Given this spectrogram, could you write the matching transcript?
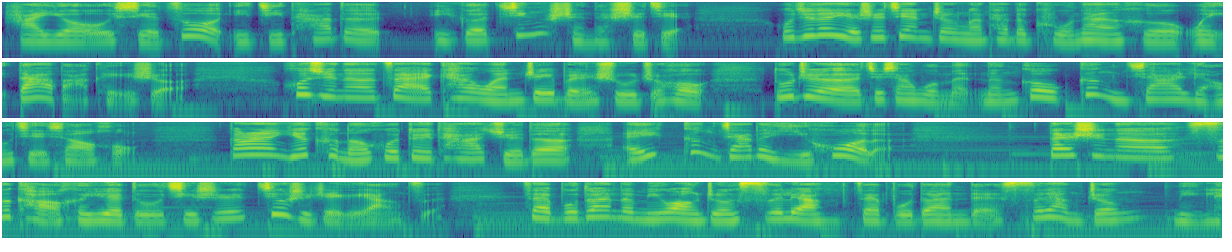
还有写作以及他的一个精神的世界，我觉得也是见证了他的苦难和伟大吧。可以说，或许呢，在看完这本书之后，读者就像我们能够更加了解萧红，当然也可能会对他觉得哎更加的疑惑了。但是呢，思考和阅读其实就是这个样子，在不断的迷惘中思量，在不断的思量中明了。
